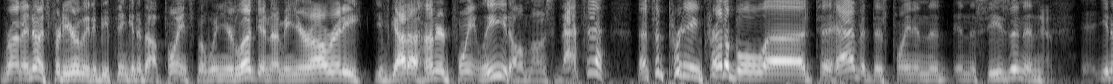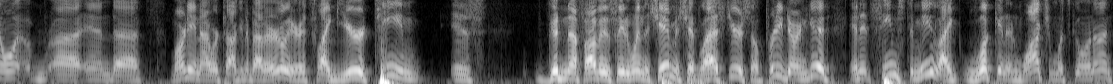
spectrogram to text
Ron, I know it's pretty early to be thinking about points, but when you're looking, I mean, you're already you've got a hundred point lead almost. That's a that's a pretty incredible uh, to have at this point in the in the season, and yeah. You know, uh, and uh, Marty and I were talking about earlier. It's like your team is good enough, obviously, to win the championship last year, so pretty darn good. And it seems to me like looking and watching what's going on,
